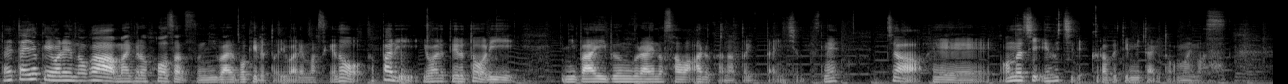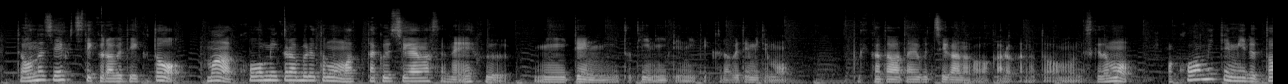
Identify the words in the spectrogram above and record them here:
大体よく言われるのがマイクロフォーサーズと2倍ボケると言われますけどやっぱり言われている通り2倍分ぐらいの差はあるかなといった印象ですね。じゃあ、えー同じ F 値で比べてみたいと思います。で同じ F 値で比べていくとまあこう見比べるともう全く違いますよね。F2.2 と T2.2 で比べてみても。ボケ方はだいぶ違うのが分かるかなとは思うんですけどもこう見てみると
